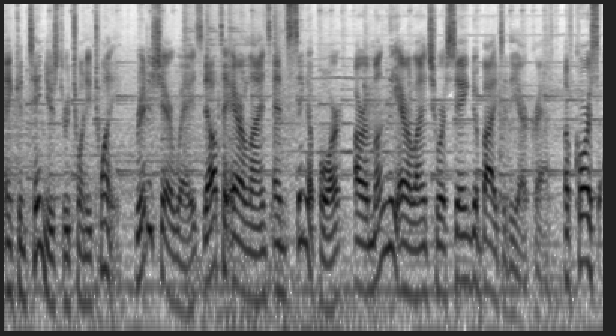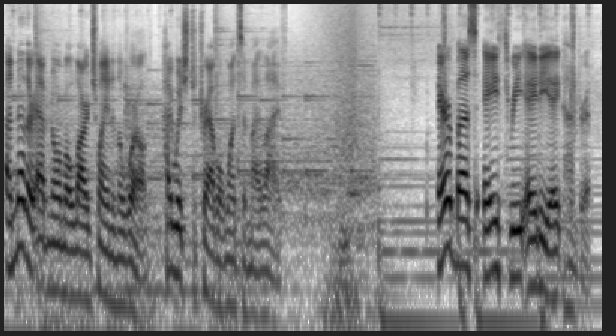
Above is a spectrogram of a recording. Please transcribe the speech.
and continues through 2020. British Airways, Delta Airlines, and Singapore are among the airlines who are saying goodbye to the aircraft. Of course, another abnormal large plane in the world. I wish to travel once in my life. Airbus A380-800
